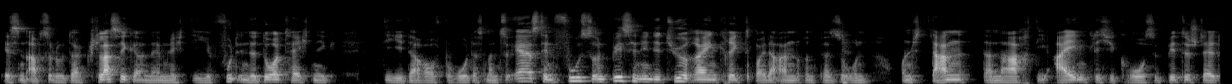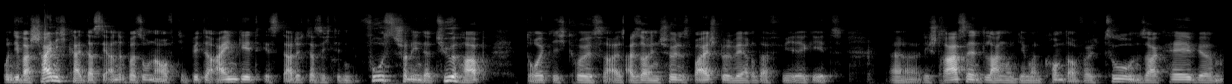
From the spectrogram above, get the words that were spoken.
ist ein absoluter Klassiker, nämlich die Foot in the Door Technik, die darauf beruht, dass man zuerst den Fuß so ein bisschen in die Tür reinkriegt bei der anderen Person und dann danach die eigentliche große Bitte stellt. Und die Wahrscheinlichkeit, dass die andere Person auf die Bitte eingeht, ist dadurch, dass ich den Fuß schon in der Tür habe, deutlich größer. Also ein schönes Beispiel wäre dafür, ihr geht äh, die Straße entlang und jemand kommt auf euch zu und sagt, hey, wir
